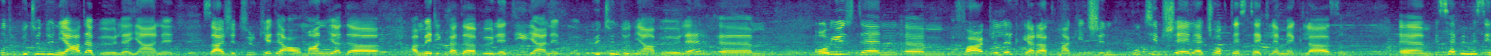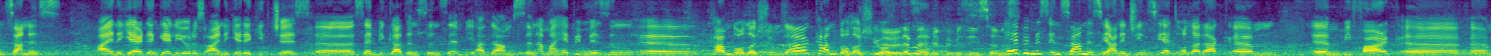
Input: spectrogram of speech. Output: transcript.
Bu bütün dünyada böyle yani sadece Türkiye'de, Almanya'da, Amerika'da böyle değil yani bütün dünya böyle. O yüzden farklılık yaratmak için bu tip şeyler çok desteklemek lazım. Biz hepimiz insanız. Aynı yerden geliyoruz, aynı yere gideceğiz. Ee, sen bir kadınsın, sen bir adamsın ama hepimizin e, kan dolaşımda kan dolaşıyor Evet, değil mi? hepimiz insanız. Hepimiz insanız yani cinsiyet olarak em, em, bir fark e, em,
